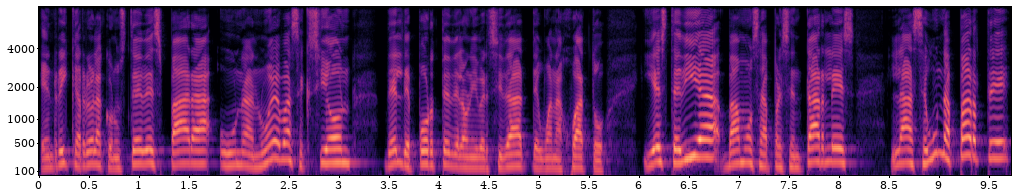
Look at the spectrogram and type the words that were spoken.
Enrique Arriola con ustedes para una nueva sección del deporte de la Universidad de Guanajuato. Y este día vamos a presentarles la segunda parte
